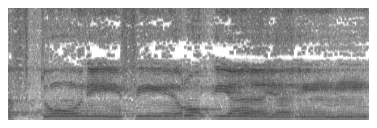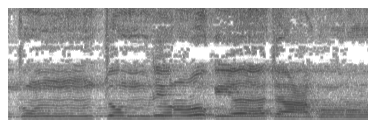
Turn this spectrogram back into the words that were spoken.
أفتوني في رؤياي إن كنتم للرؤيا تعبرون.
